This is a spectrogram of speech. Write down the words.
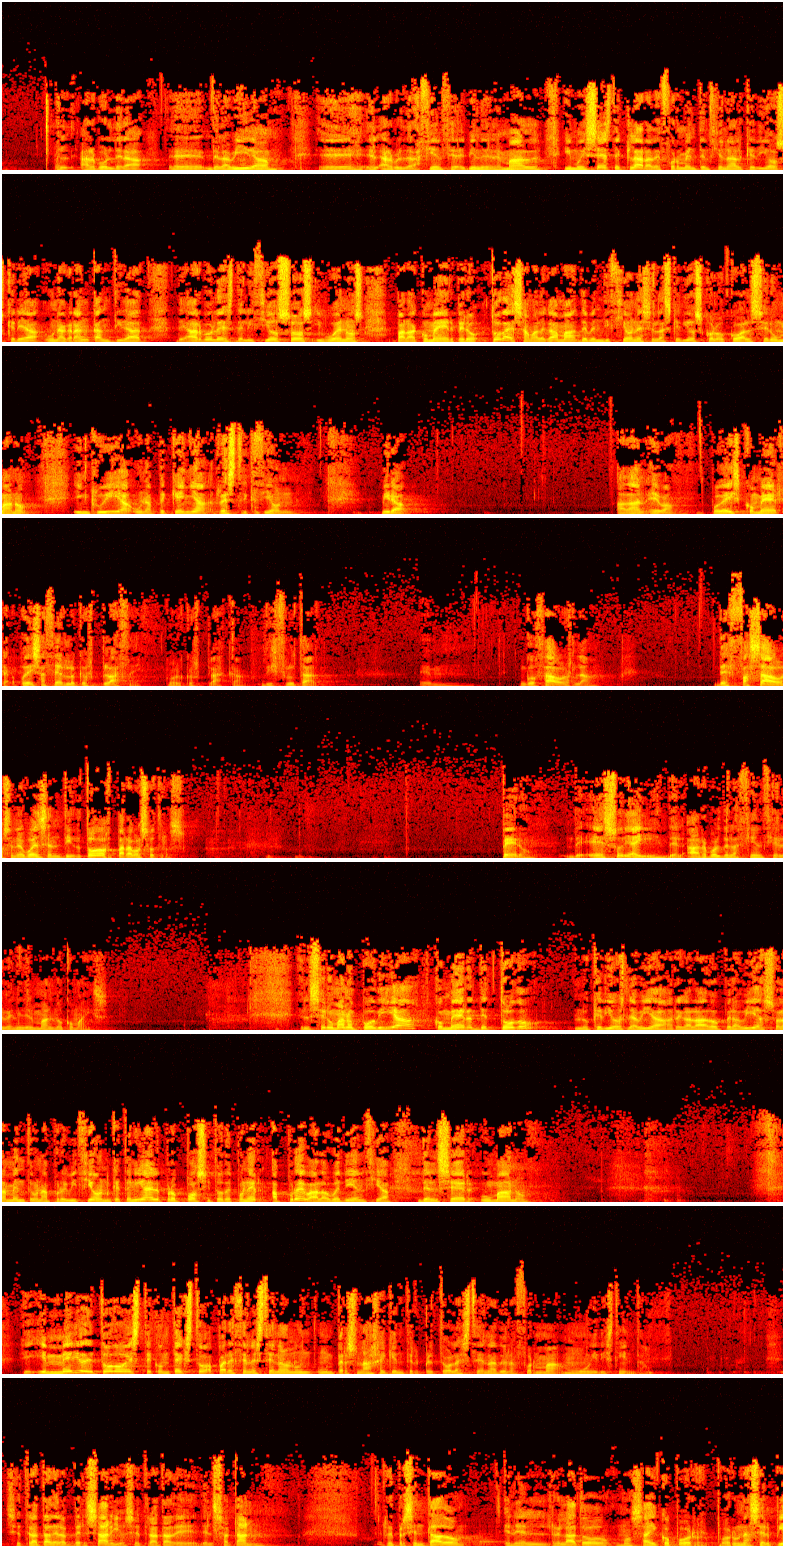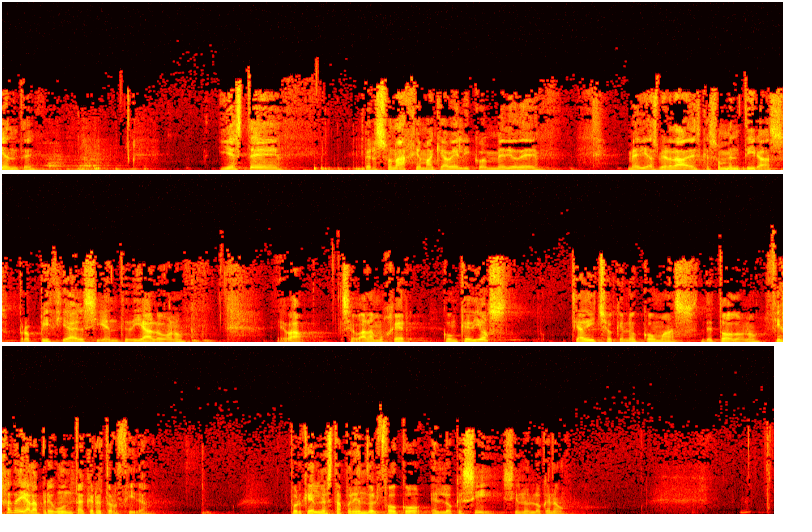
el árbol de la, eh, vida, eh, el árbol de la ciencia del bien y del mal. Y Moisés declara de forma intencional que Dios crea una gran cantidad de árboles deliciosos y buenos para comer, pero toda esa amalgama de bendiciones en las que Dios colocó al ser humano incluía una pequeña restricción. Mira, Adán, Eva, podéis comer, podéis hacer lo que os place, plazca, disfrutad, eh, gozaosla, desfasados en el buen sentido, todos para vosotros. Pero de eso de ahí, del árbol de la ciencia, el bien y del mal, no comáis. El ser humano podía comer de todo lo que Dios le había regalado, pero había solamente una prohibición que tenía el propósito de poner a prueba la obediencia del ser humano. Y, en medio de todo este contexto aparece en escena un, personaje que interpretó la escena de una forma muy distinta. Se trata del adversario, se trata del Satán, representado en el relato mosaico por, por una serpiente. Y este personaje maquiavélico, en medio de medias verdades, que son mentiras, propicia el siguiente diálogo, ¿no? Se va la mujer, con que Dios te ha dicho que no comas de todo, ¿no? Fíjate ya la pregunta que retorcida. Porque Él no está poniendo el foco en lo que sí, sino en lo que no.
